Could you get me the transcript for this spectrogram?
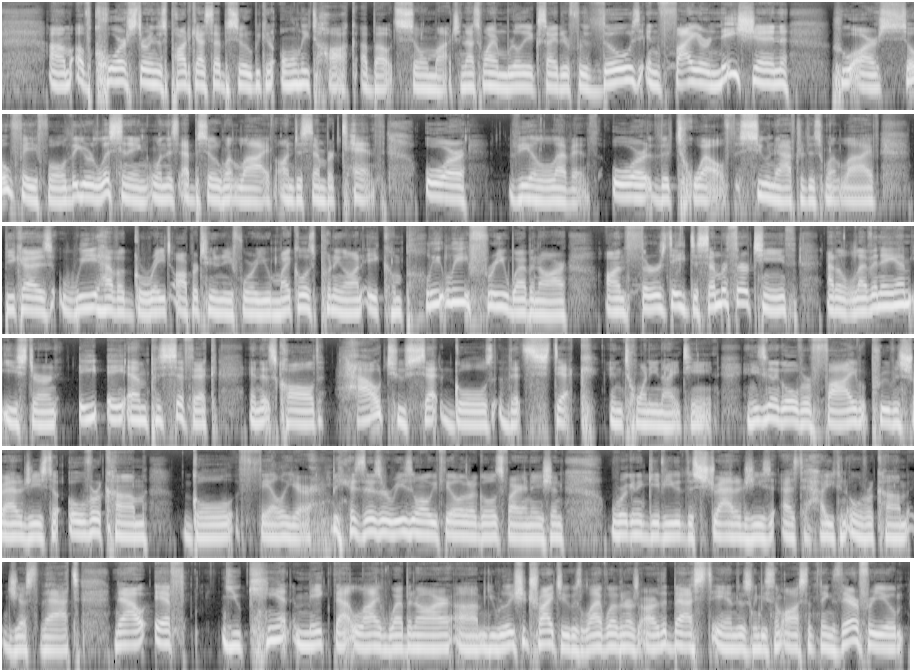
Um, of course, during this podcast episode, we can only talk about so much. And that's why I'm really excited for those in Fire Nation who are so faithful that you're listening when this episode went live on December 10th or the 11th or the 12th, soon after this went live, because we have a great opportunity for you. Michael is putting on a completely free webinar on Thursday, December 13th at 11 a.m. Eastern, 8 a.m. Pacific, and it's called How to Set Goals That Stick in 2019. And he's going to go over five proven strategies to overcome goal failure because there's a reason why we fail at our goals, Fire Nation. We're going to give you the strategies as to how you can overcome just that. Now, if you can't make that live webinar, um, you really should try to because live webinars are the best and there's going to be some awesome things there for you.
